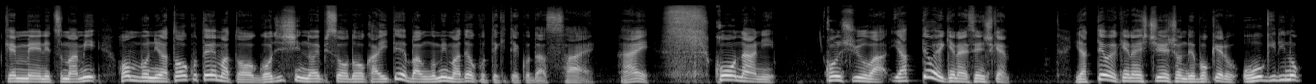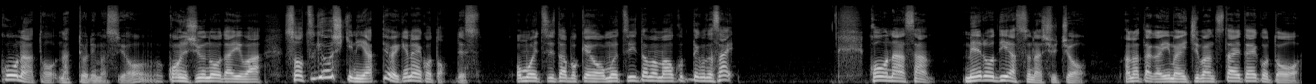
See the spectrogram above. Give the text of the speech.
懸命につまみ本文にはトークテーマとご自身のエピソードを書いて番組まで送ってきてください。はい。コーナーに今週はやってはいけない選手権。やってはいけないシチュエーションでボケる大喜利のコーナーとなっておりますよ。今週のお題は卒業式にやってはいけないことです。思いついたボケを思いついたまま送ってください。コーナー3メロディアスな主張。あなたが今一番伝えたいことを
